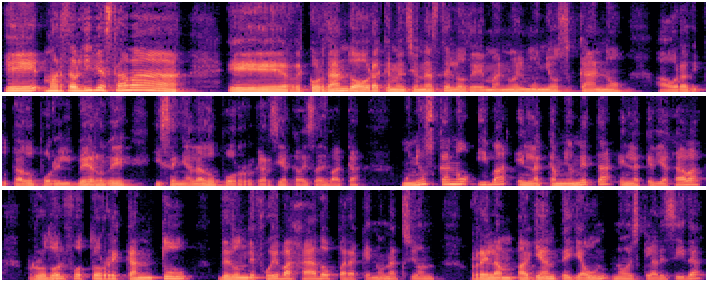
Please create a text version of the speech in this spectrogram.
Eh, Marta Olivia estaba eh, recordando ahora que mencionaste lo de Manuel Muñoz Cano, ahora diputado por el Verde y señalado por García Cabeza de Vaca, Muñoz Cano iba en la camioneta en la que viajaba Rodolfo Torre Cantú, de donde fue bajado para que en una acción relampagueante y aún no esclarecida,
